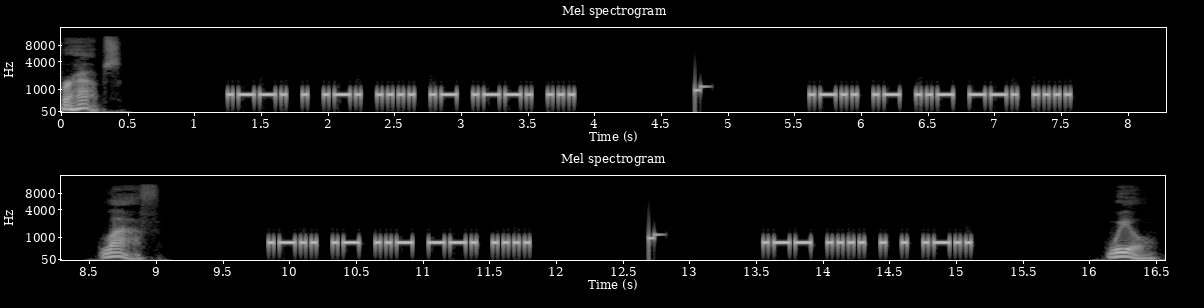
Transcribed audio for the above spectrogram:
Perhaps. Laugh. Wheel.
